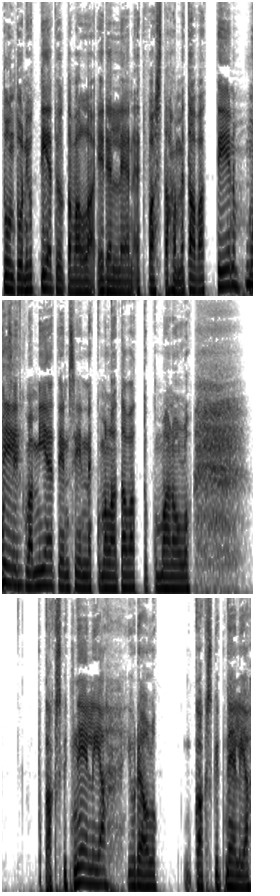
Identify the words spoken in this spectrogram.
tuntuu niin tietyllä tavalla edelleen, että vastahan me tavattiin, mutta niin. sitten kun mä mietin sinne, kun me ollaan tavattu, kun mä oon ollut 24, Jude on ollut 24,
